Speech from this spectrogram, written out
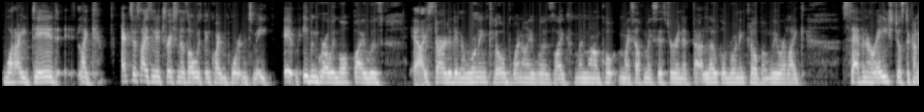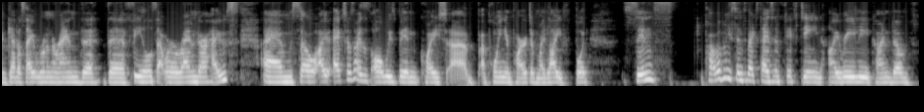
what I did, like exercise and nutrition has always been quite important to me. It, even growing up, I was I started in a running club when I was like my mom put myself and my sister in at that local running club, and we were like seven or eight just to kind of get us out running around the, the fields that were around our house. Um, so I, exercise has always been quite a, a poignant part of my life. But since probably since about 2015, I really kind of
